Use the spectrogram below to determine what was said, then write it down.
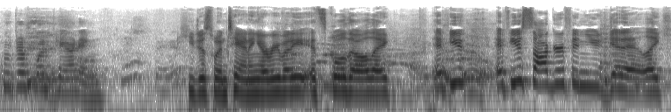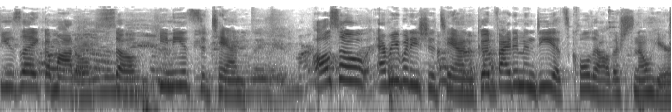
Who just went tanning? He just went tanning. Everybody, it's cool though. Like, if you if you saw Griffin, you'd get it. Like, he's like a model, so he needs to tan. Also, everybody should tan. Good vitamin D. It's cold out. There's snow here.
